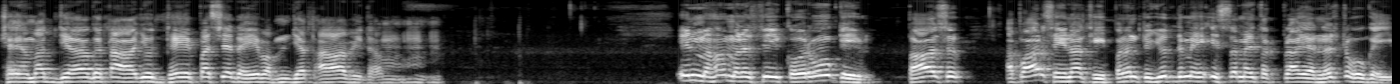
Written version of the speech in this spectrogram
क्षय मध्य गता युद्धे पश्य दैव यथा विधम इन महामनस्वी कौरवों के पास अपार सेना थी, परंतु युद्ध में इस समय तक प्राय नष्ट हो गई।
